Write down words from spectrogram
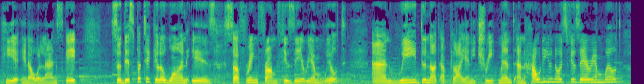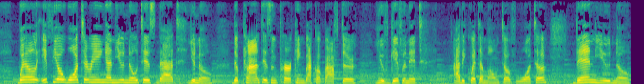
here in our landscape. So, this particular one is suffering from fusarium wilt, and we do not apply any treatment. And how do you know it's fusarium wilt? Well, if you're watering and you notice that, you know, the plant isn't perking back up after you've given it adequate amount of water, then you know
